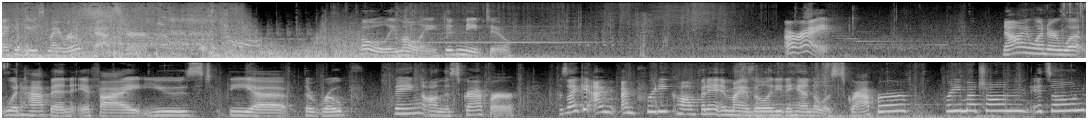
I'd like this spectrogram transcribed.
I could use my rope caster. Holy moly, didn't need to. All right. Now I wonder what would happen if I used the uh, the rope thing on the scrapper. Because I can, I'm, I'm pretty confident in my ability to handle a scrapper pretty much on its own.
